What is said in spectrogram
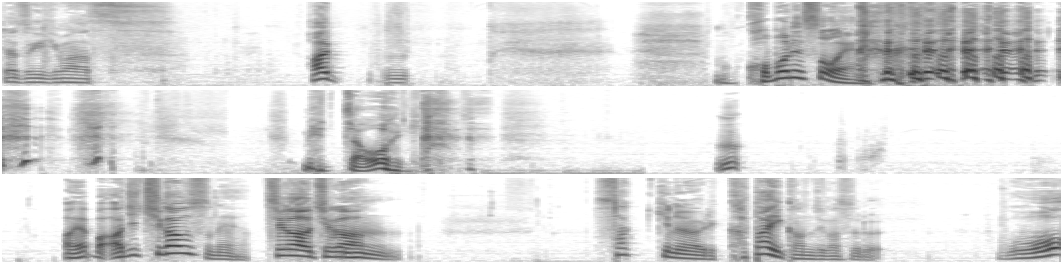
じゃあ次行きます。はい。もうこぼれそうやん。めっちゃ多い。んあ、やっぱ味違うっすね。違う違う。ん。さっきのより硬い感じがする。お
